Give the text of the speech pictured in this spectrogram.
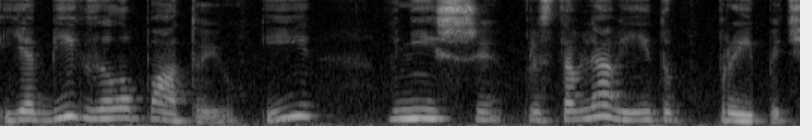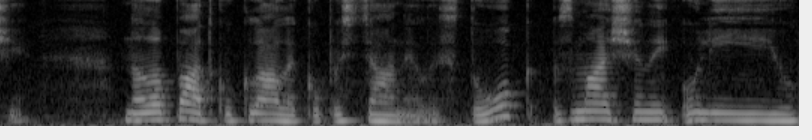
я біг за лопатою і, внісши, приставляв її до припечі. На лопатку клали копостяний листок, змащений олією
